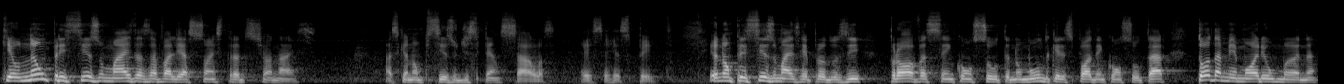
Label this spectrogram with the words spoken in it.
que eu não preciso mais das avaliações tradicionais, mas que eu não preciso dispensá-las a esse respeito. Eu não preciso mais reproduzir provas sem consulta, no mundo que eles podem consultar toda a memória humana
